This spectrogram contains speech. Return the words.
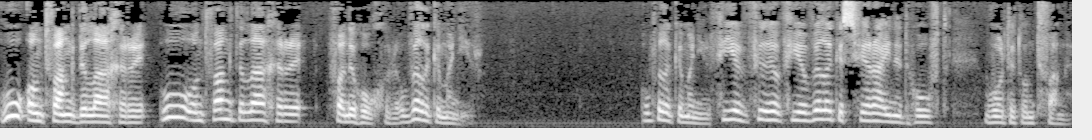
Hoe ontvangt de lagere, hoe ontvangt de lagere van de hogere? Op welke manier? Op welke manier? Via, via, via welke sfera in het hoofd wordt het ontvangen?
